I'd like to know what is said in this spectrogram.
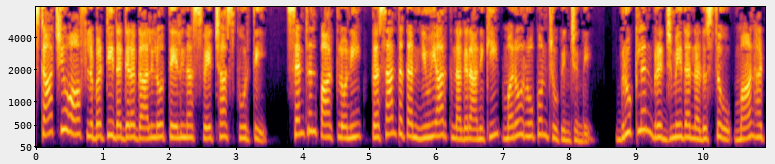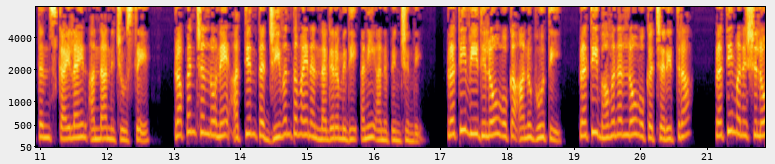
స్టాచ్యూ ఆఫ్ లిబర్టీ దగ్గర గాలిలో తేలిన స్వేచ్ఛా స్ఫూర్తి సెంట్రల్ పార్క్లోని ప్రశాంతత న్యూయార్క్ నగరానికి మరో రూపం చూపించింది. బ్రూక్లిన్ బ్రిడ్జ్ మీద నడుస్తూ మాన్హట్టన్ స్కైలైన్ అందాన్ని చూస్తే ప్రపంచంలోనే అత్యంత జీవంతమైన నగరమిది అని అనిపించింది. ప్రతి వీధిలో ఒక అనుభూతి ప్రతి భవనంలో ఒక చరిత్ర ప్రతి మనిషిలో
